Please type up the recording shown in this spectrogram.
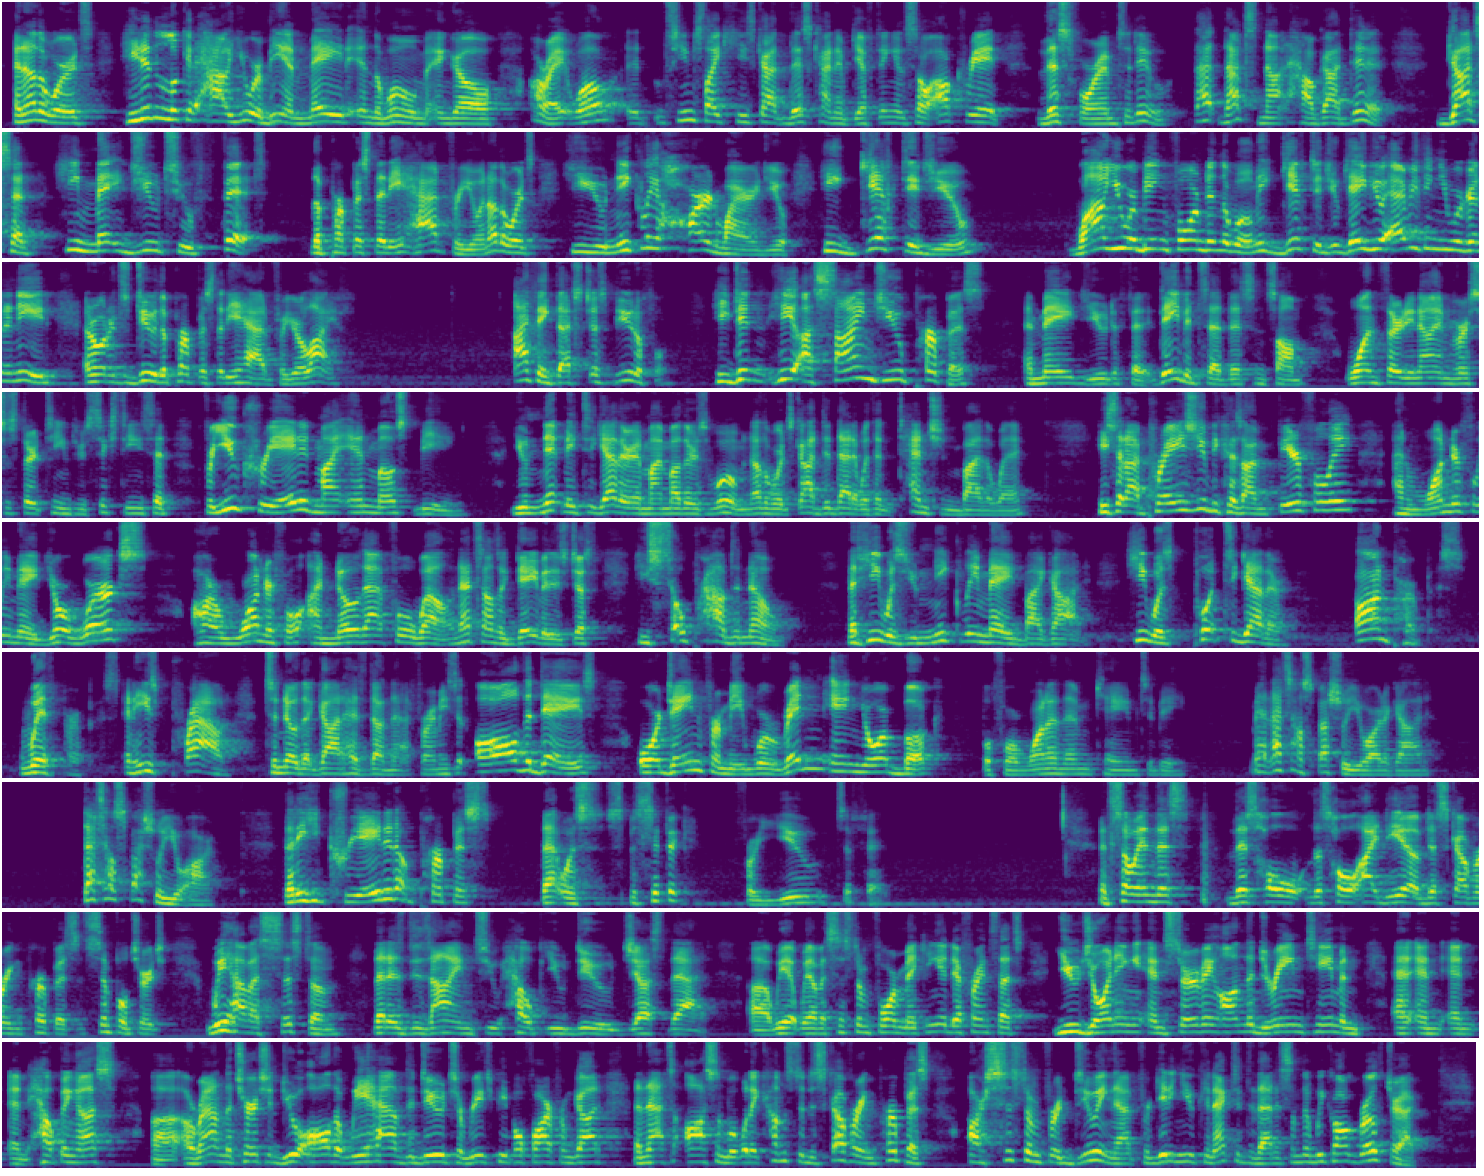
In other words, he didn't look at how you were being made in the womb and go, all right, well, it seems like he's got this kind of gifting. And so I'll create this for him to do. That, that's not how God did it. God said he made you to fit the purpose that he had for you. In other words, he uniquely hardwired you. He gifted you while you were being formed in the womb. He gifted you, gave you everything you were going to need in order to do the purpose that he had for your life. I think that's just beautiful. He didn't, he assigned you purpose and made you to fit it. David said this in Psalm 139 verses 13 through 16. He said, for you created my inmost being. You knit me together in my mother's womb. In other words, God did that with intention, by the way. He said, I praise you because I'm fearfully and wonderfully made. Your works are wonderful. I know that full well. And that sounds like David is just, he's so proud to know that he was uniquely made by God. He was put together on purpose with purpose. And he's proud to know that God has done that for him. He said, all the days ordained for me were written in your book before one of them came to be. Man, that's how special you are to God. That's how special you are. That he created a purpose that was specific for you to fit. And so in this, this whole, this whole idea of discovering purpose at Simple Church, we have a system that is designed to help you do just that. Uh, we, have, we have a system for making a difference. That's you joining and serving on the dream team and, and, and, and helping us uh, around the church and do all that we have to do to reach people far from God. And that's awesome. But when it comes to discovering purpose, our system for doing that, for getting you connected to that is something we call growth track.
